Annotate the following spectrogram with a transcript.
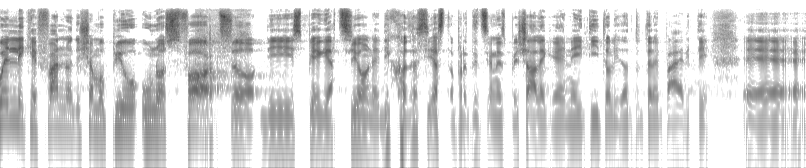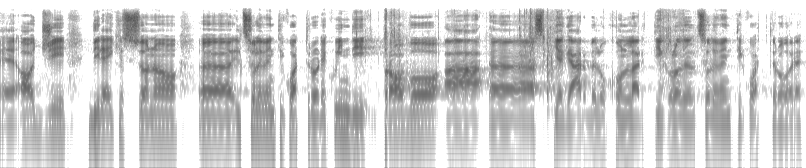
quelli che fanno diciamo, più uno sforzo di spiegazione di cosa sia questa protezione speciale che è nei titoli da tutte le parti eh, oggi direi che sono eh, il Sole 24 Ore quindi provo a eh, spiegarvelo con l'articolo del Sole 24 Ore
